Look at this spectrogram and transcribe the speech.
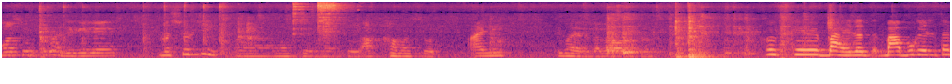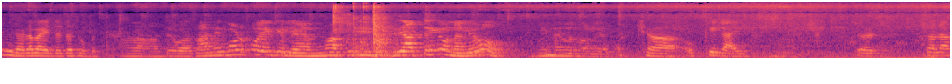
मसूरची भाजी गेली मसूरची? मसूर मसूर. अख्खा मसूर. आणि? ती भाजीला लावतो ओके बाहेर बाबू गेलं तर फिरायला बाहेर सोबत. हा तेव्हाच. आणि गोड पोहे केले आणि भाकरी भाकरी आत्ते घेऊन आले हो. मी नाही बनवले आता. अच्छा ओके गाई तर चला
